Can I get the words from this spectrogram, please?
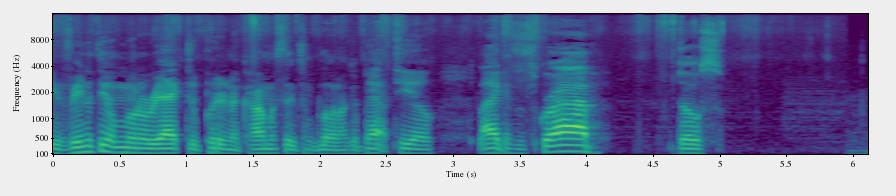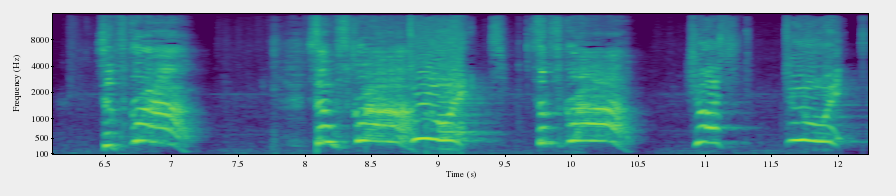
If anything I'm going to react to, put it in the comment section below and I'll get back to you. Like and subscribe. Dose. Subscribe! Subscribe! Do it! Subscribe! Just do it!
